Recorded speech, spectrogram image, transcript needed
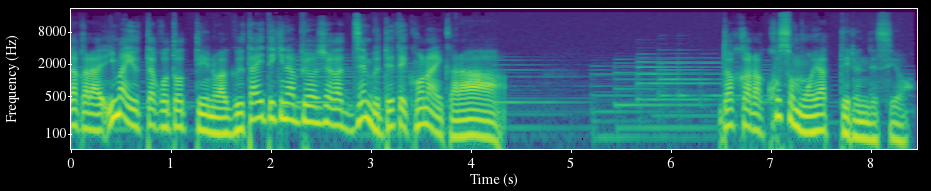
だから今言ったことっていうのは具体的な描写が全部出てこないから、だからこそもやってるんですよ。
